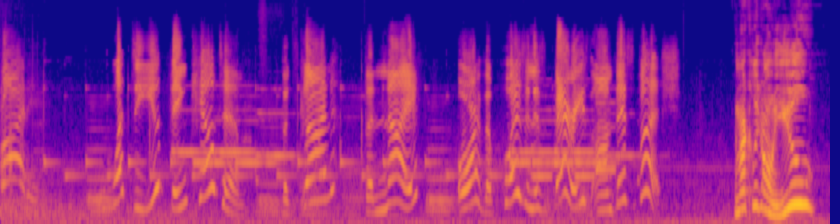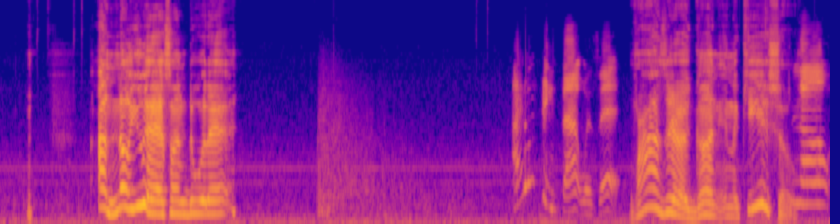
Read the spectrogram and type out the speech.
rotting. What do you think killed him? The gun, the knife, or the poisonous berries on this bush? Can I click on you? I know you had something to do with that. I don't think that was it. Why is there a gun in the kids show? No,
